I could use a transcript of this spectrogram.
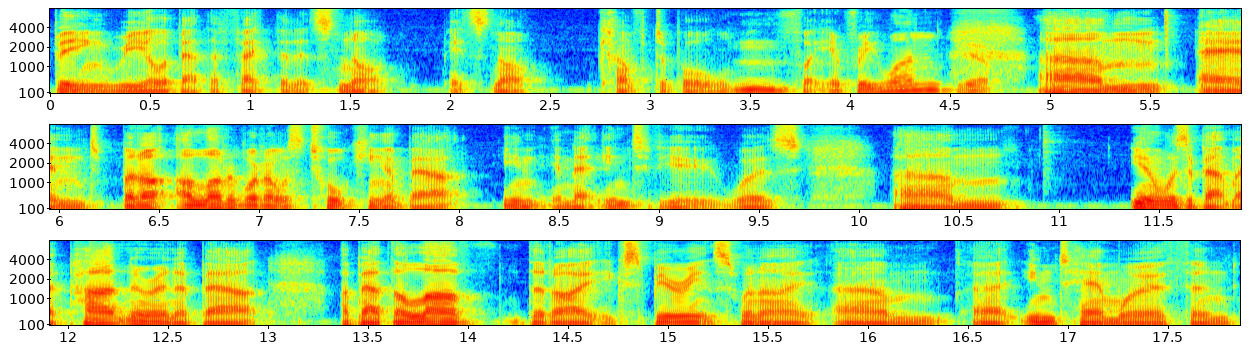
being real about the fact that it's not it's not comfortable for everyone. Yep. Um, and but a, a lot of what I was talking about in in that interview was. Um, you know, was about my partner and about about the love that I experienced when I um, uh, in Tamworth and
